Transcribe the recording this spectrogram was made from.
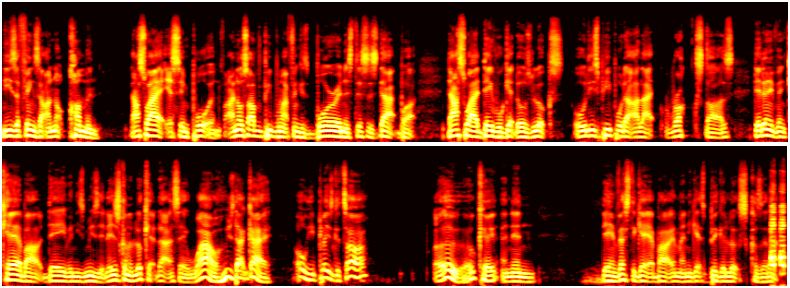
these are things that are not common. That's why it's important. I know some other people might think it's boring, it's this, it's that, but that's why Dave will get those looks. All these people that are like rock stars, they don't even care about Dave and his music. They're just gonna look at that and say, "Wow, who's that guy? Oh, he plays guitar. Oh, okay." And then they investigate about him, and he gets bigger looks because of that.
